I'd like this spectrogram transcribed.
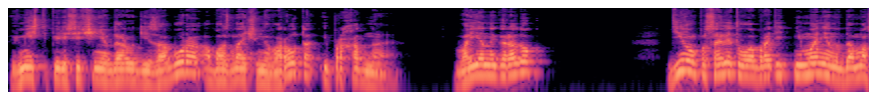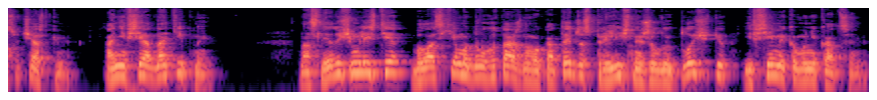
В месте пересечения дороги и забора обозначены ворота и проходная. Военный городок? Дима посоветовал обратить внимание на дома с участками. Они все однотипные, на следующем листе была схема двухэтажного коттеджа с приличной жилой площадью и всеми коммуникациями.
